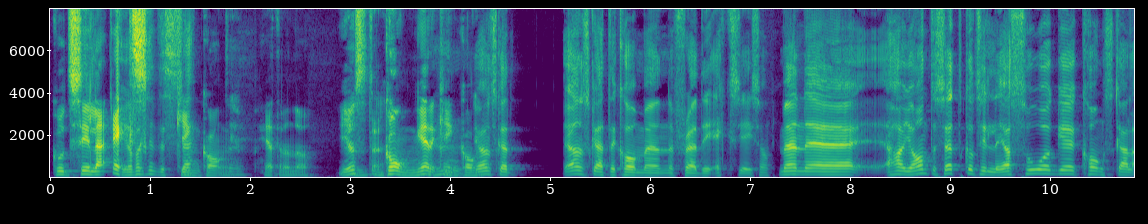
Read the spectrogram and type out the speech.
Godzilla X King Kong det. heter den då. Just det. Gånger King Kong. Jag önskar, jag önskar att det kom en Freddy X Jason. Men eh, har jag inte sett Godzilla. Jag såg eh, Kong Skull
